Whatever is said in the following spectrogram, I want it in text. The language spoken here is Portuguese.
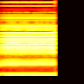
Música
